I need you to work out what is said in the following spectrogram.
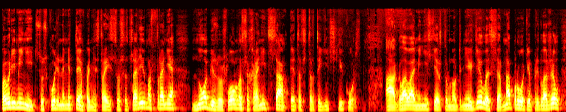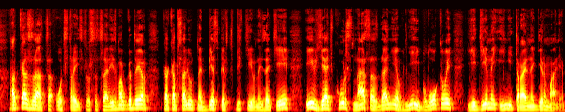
повременить с ускоренными темпами строительства социализма в стране, но, безусловно, сохранить сам этот стратегический курс а глава Министерства внутренних дел СССР, напротив, предложил отказаться от строительства социализма в ГДР как абсолютно бесперспективной затеи и взять курс на создание в ней блоковой, единой и нейтральной Германии.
